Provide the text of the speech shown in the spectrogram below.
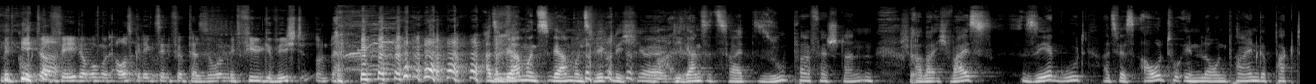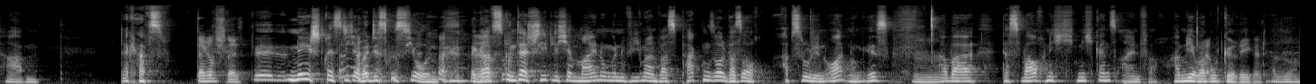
mit guter ja. Federung und ausgelegt sind für Personen mit viel Gewicht. also wir haben uns, wir haben uns wirklich äh, die ganze Zeit super verstanden. Schön. Aber ich weiß sehr gut, als wir das Auto in Lone Pine gepackt haben. Da gab es da gab es Stress. Äh, nee, Stress nicht, aber Diskussion. Da ja. gab es unterschiedliche Meinungen, wie man was packen soll, was auch absolut in Ordnung ist. Mhm. Aber das war auch nicht, nicht ganz einfach. Haben die aber ja. gut geregelt. Also.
